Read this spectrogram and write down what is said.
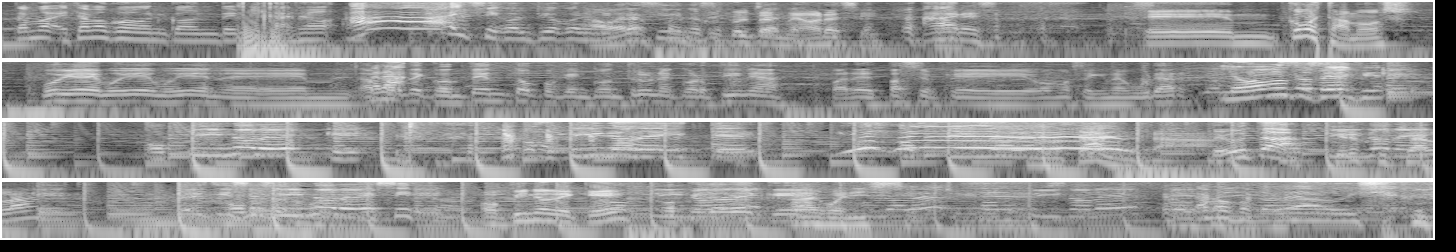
Estamos, estamos con, con temitas, ¿no? ¡Ay! Se golpeó con el Ahora sí, micrófono. no se escucha Disculpenme, ahora sí. Ahora sí. Eh, ¿Cómo estamos? Muy bien, muy bien, muy bien. Eh, Pará. aparte contento porque encontré una cortina para el espacio que vamos a inaugurar. Lo vamos a hacer al final. Opino de que. Opino de que. Me encanta. ¿Te gusta? ¿Quieres escucharla? Opino de esto. ¿Opino de qué? Opino de que. Ah, es buenísimo. Estamos con la audición.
